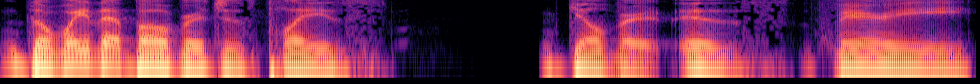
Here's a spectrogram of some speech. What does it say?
the way that Beau Bridges plays Gilbert is very.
